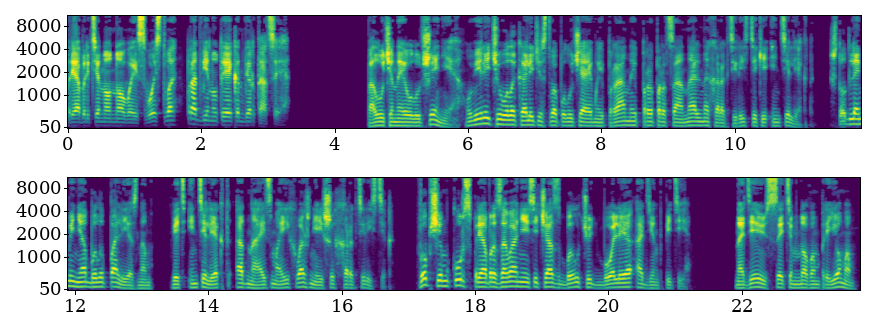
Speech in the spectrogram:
Приобретено новое свойство «Продвинутая конвертация». Полученное улучшение увеличивало количество получаемой праны пропорционально характеристике интеллект, что для меня было полезным, ведь интеллект – одна из моих важнейших характеристик. В общем, курс преобразования сейчас был чуть более 1 к 5. Надеюсь, с этим новым приемом,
